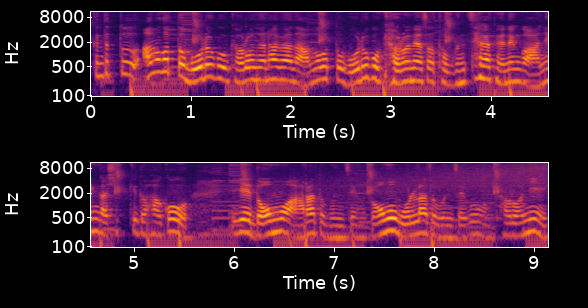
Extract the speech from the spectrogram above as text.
근데 또 아무것도 모르고 결혼을 하면 아무것도 모르고 결혼해서 더 문제가 되는 거 아닌가 싶기도 하고 이게 너무 알아도 문제고 너무 몰라도 문제고 결혼이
